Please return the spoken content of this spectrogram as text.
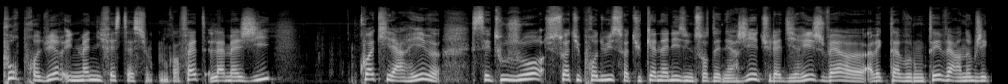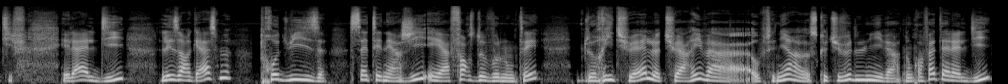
pour produire une manifestation. Donc en fait, la magie, quoi qu'il arrive, c'est toujours soit tu produis, soit tu canalises une source d'énergie et tu la diriges vers, euh, avec ta volonté vers un objectif. Et là, elle dit, les orgasmes produisent cette énergie et à force de volonté, de rituel, tu arrives à obtenir euh, ce que tu veux de l'univers. Donc en fait, elle, elle dit,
